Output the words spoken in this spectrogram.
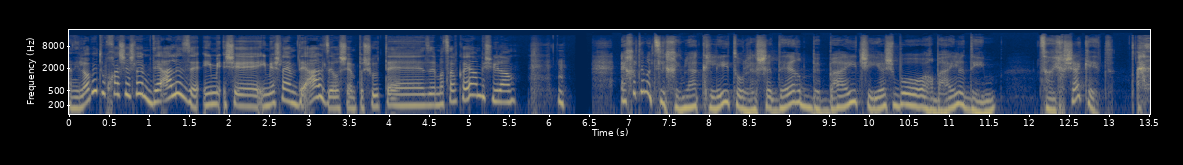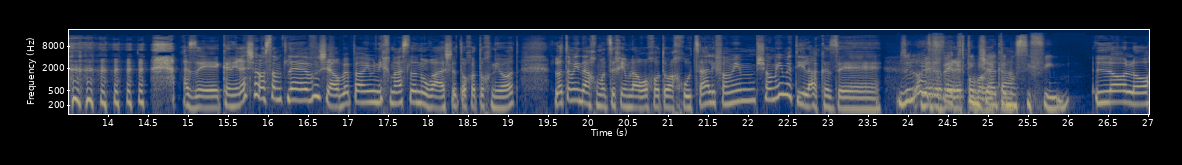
אני לא בטוחה שיש להם דעה לזה, אם, שאם יש להם דעה על זה, או שהם פשוט, אה, זה מצב קיים בשבילם. איך אתם מצליחים להקליט או לשדר בבית שיש בו ארבעה ילדים? צריך שקט. אז uh, כנראה שלא שמת לב שהרבה פעמים נכנס לנו רעש לתוך התוכניות. לא תמיד אנחנו מצליחים לערוך אותו החוצה, לפעמים שומעים את הילה כזה זה לא מדברת פה אפקטים ברקע. שאתם מוסיפים. לא, לא.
